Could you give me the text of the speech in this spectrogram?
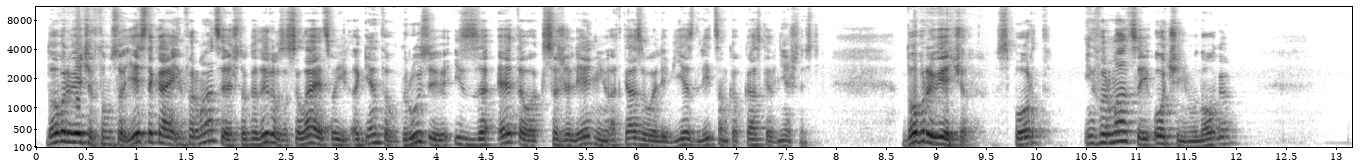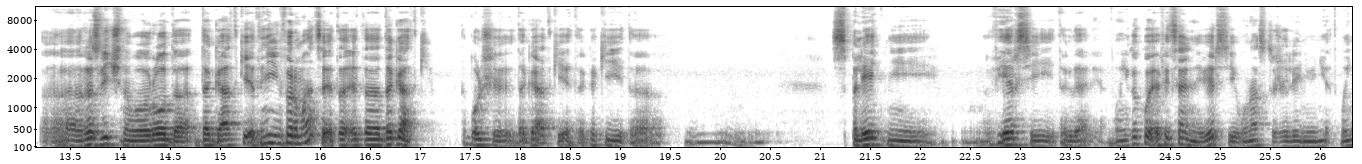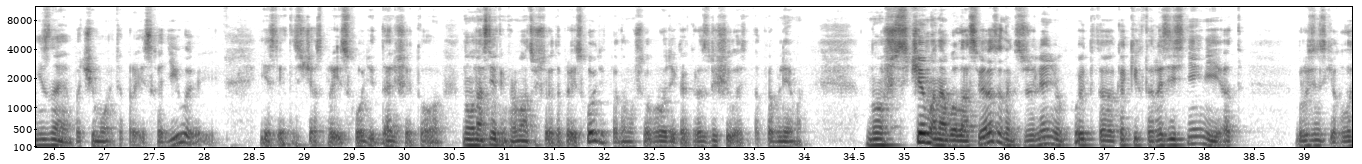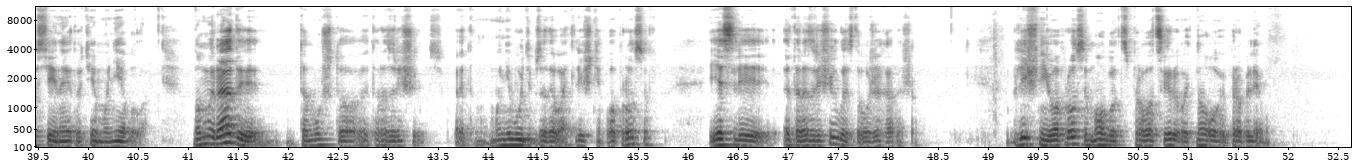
Добрый вечер, Тумсо. Есть такая информация, что Кадыров засылает своих агентов в Грузию. Из-за этого, к сожалению, отказывали въезд лицам кавказской внешности. Добрый вечер, спорт. Информации очень много. Э, различного рода догадки. Это не информация, это, это догадки. Это больше догадки, это какие-то сплетни, версии и так далее. Но никакой официальной версии у нас, к сожалению, нет. Мы не знаем, почему это происходило. И если это сейчас происходит дальше, то... Но у нас нет информации, что это происходит, потому что вроде как разрешилась эта проблема. Но с чем она была связана, к сожалению, каких-то разъяснений от грузинских властей на эту тему не было. Но мы рады тому, что это разрешилось. Поэтому мы не будем задавать лишних вопросов. Если это разрешилось, то уже хорошо. Лишние вопросы могут спровоцировать новую проблему.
